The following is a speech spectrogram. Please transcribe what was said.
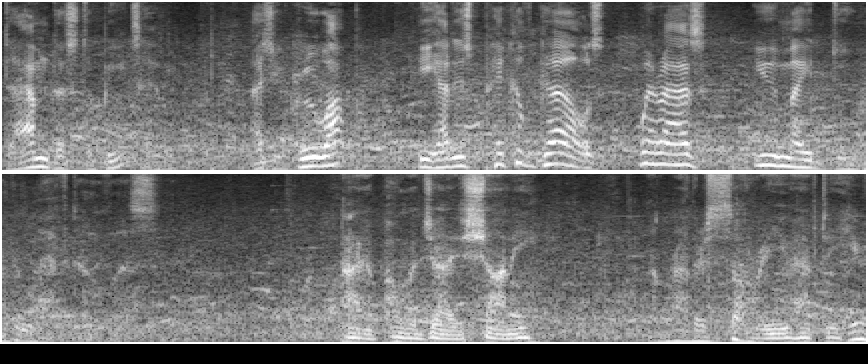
damnedest to beat him. As you grew up, he had his pick of girls, whereas you made do with the leftovers. I apologize, Shani. I'm rather sorry you have to hear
